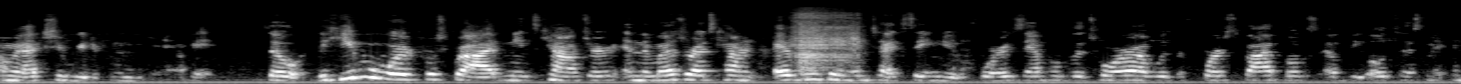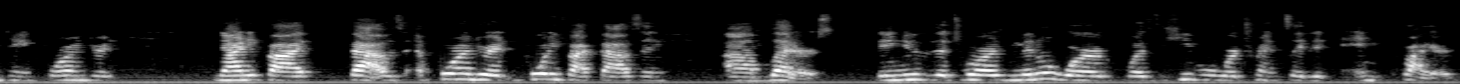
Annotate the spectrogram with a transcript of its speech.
I'm gonna actually read it from the beginning okay so the Hebrew word for scribe means counter, and the Masoretes counted everything in text they knew. For example, the Torah was the first five books of the Old Testament contained 495,000, 445,000 um, letters. They knew that the Torah's middle word was the Hebrew word translated inquired.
